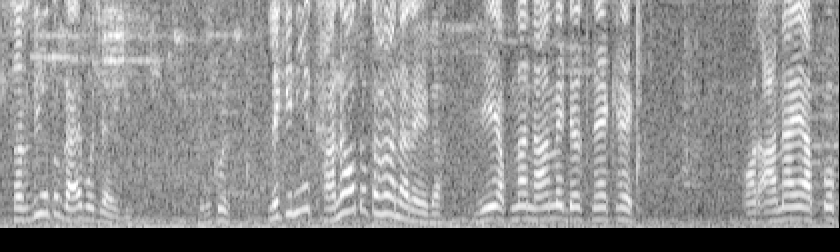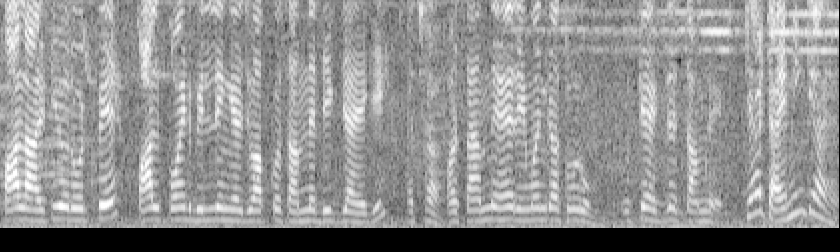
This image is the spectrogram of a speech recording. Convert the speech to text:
सर्दी हो तो गायब हो जाएगी। बिल्कुल। लेकिन ये खाना हो तो कहाँ आना रहेगा? ये अपना नाम है द स्नैक हैक। और आना है आपको पाल आरटीओ रोड पे पाल पॉइंट बिल्डिंग है जो आपको सामने दिख जाएगी। अच्छा। और सामने है रेमन का शोरूम उसके एग्जैक्ट सामने। क्या टाइमिंग क्या है?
